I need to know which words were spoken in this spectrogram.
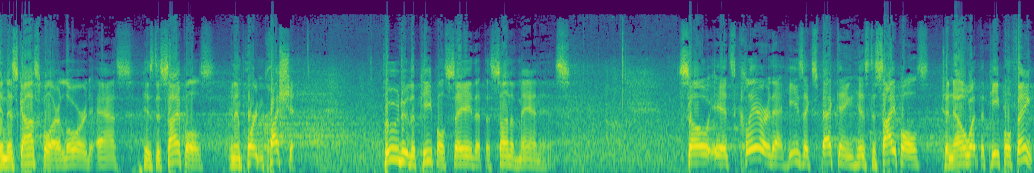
In this gospel, our Lord asks his disciples an important question Who do the people say that the Son of Man is? So it's clear that he's expecting his disciples to know what the people think.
